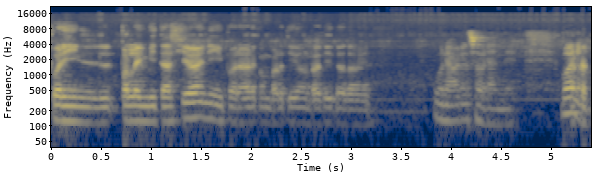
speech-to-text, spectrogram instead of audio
por, il, por, la invitación y por haber compartido un ratito también. Un abrazo grande. Bueno.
